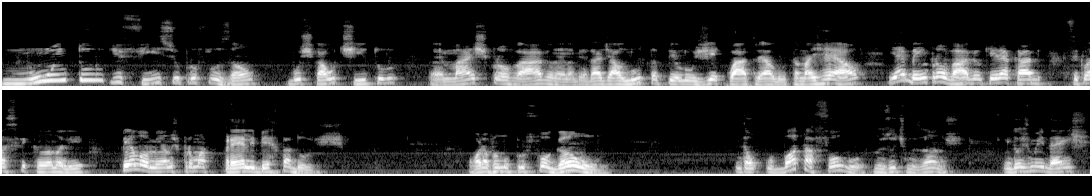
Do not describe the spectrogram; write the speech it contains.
muito difícil para o Flusão buscar o título. Então é mais provável, né? na verdade, a luta pelo G4 é a luta mais real e é bem provável que ele acabe se classificando ali, pelo menos para uma pré-Libertadores. Agora vamos para o fogão. Então, o Botafogo, nos últimos anos, em 2010,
